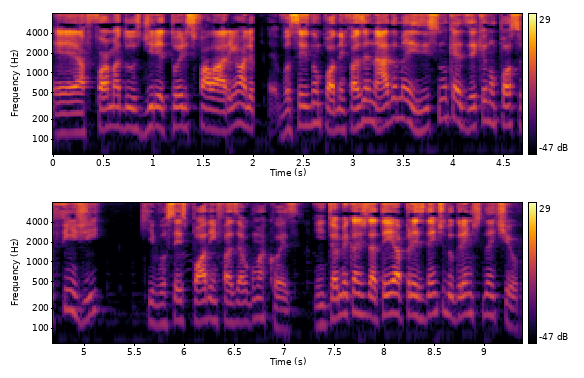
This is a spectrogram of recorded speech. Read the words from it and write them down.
É a forma dos diretores falarem: olha, vocês não podem fazer nada, mas isso não quer dizer que eu não posso fingir que vocês podem fazer alguma coisa. Então eu me candidatei a presidente do Grêmio Estudantil.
